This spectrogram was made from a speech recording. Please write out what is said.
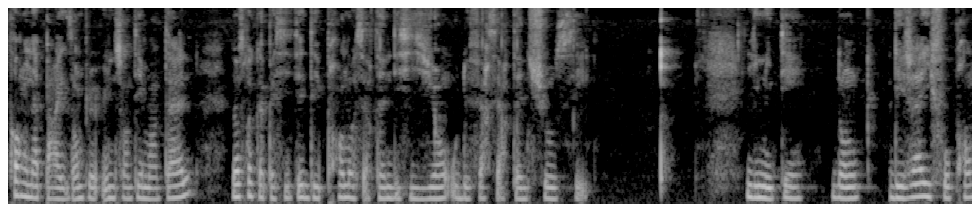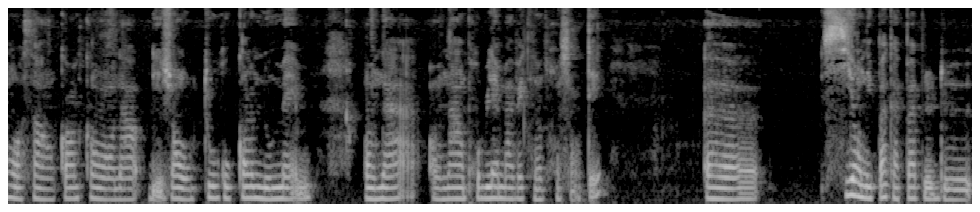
quand on a par exemple une santé mentale, notre capacité de prendre certaines décisions ou de faire certaines choses, c'est limité. Donc déjà, il faut prendre ça en compte quand on a des gens autour ou quand nous-mêmes, on a, on a un problème avec notre santé. Euh, si on n'est pas capable de,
